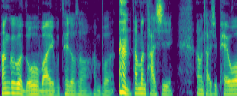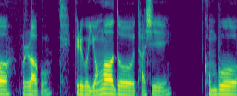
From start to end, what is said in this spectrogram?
한국어 너무 많이 못해져서 한번 한번 다시 한번 다시 배워 보려고 그리고 영어도 다시 공부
